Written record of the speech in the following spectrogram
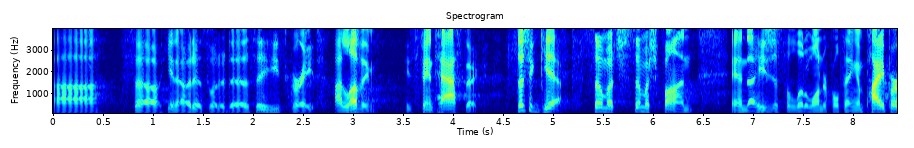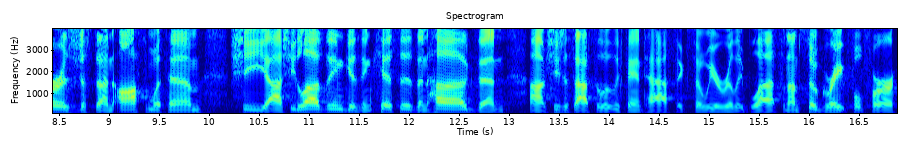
uh, so you know it is what it is. He's great. I love him. He's fantastic. Such a gift. So much, so much fun and uh, he's just a little wonderful thing. And Piper has just done awesome with him. She, uh, she loves him, gives him kisses and hugs, and um, she's just absolutely fantastic. So we are really blessed. And I'm so grateful for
